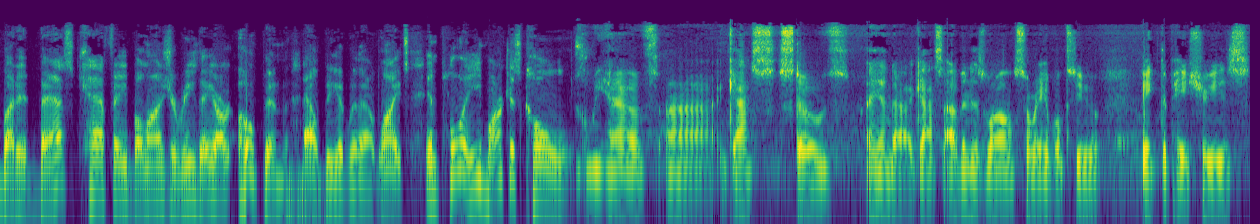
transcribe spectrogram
But at Basque Cafe Boulangerie, they are open, albeit without lights. Employee Marcus Coles. We have uh, gas stoves and a gas oven as well, so we're able to bake the pastries.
